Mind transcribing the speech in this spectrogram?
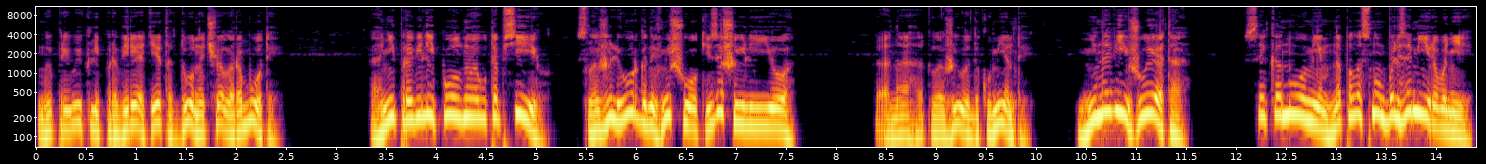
мы привыкли проверять это до начала работы. Они провели полную аутопсию, сложили органы в мешок и зашили ее. Она отложила документы. «Ненавижу это!» «Сэкономим на полостном бальзамировании»,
